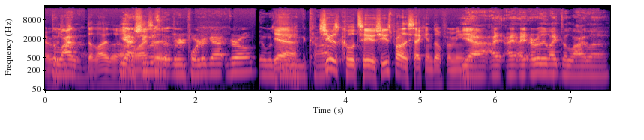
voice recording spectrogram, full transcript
or Delilah. Delilah. Yeah, don't know why she was the, the reporter guy, girl that was yeah, banging the cop. she was cool too. She was probably second though for me. Yeah, I I, I really like Delilah.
